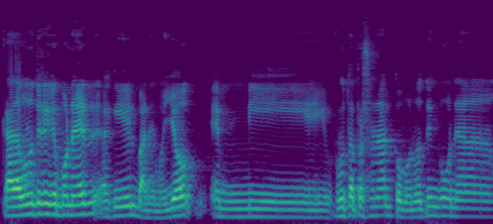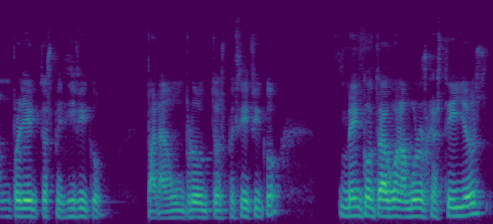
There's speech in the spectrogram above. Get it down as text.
cada uno tiene que poner aquí el baremo. Yo, en mi ruta personal, como no tengo un proyecto específico para un producto específico, me he encontrado con algunos castillos,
